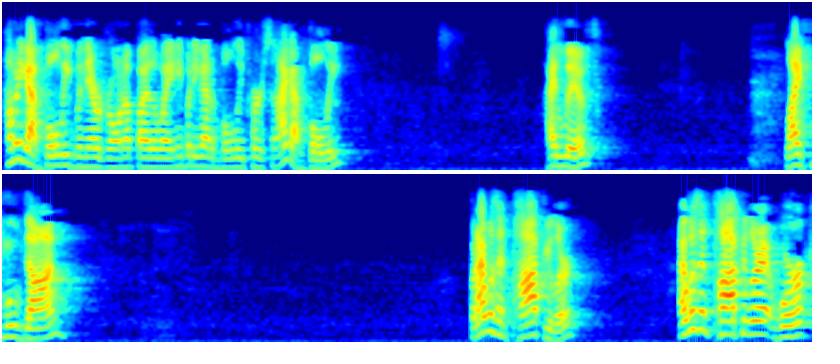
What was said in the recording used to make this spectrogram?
How many got bullied when they were growing up, by the way? Anybody got a bully person? I got bullied. I lived. Life moved on. But I wasn't popular. I wasn't popular at work.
